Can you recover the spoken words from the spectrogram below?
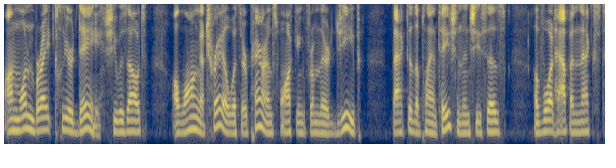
On one bright, clear day, she was out along a trail with her parents walking from their Jeep back to the plantation, and she says of what happened next.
